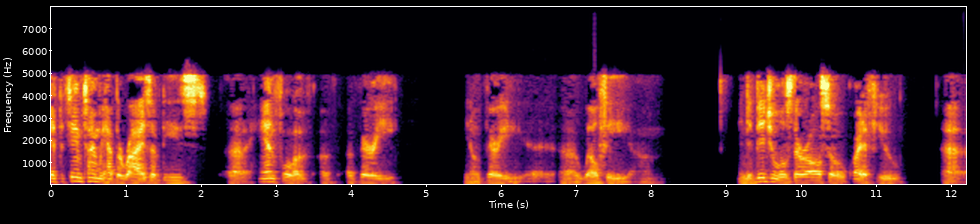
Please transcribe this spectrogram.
at the same time we have the rise of these uh, handful of, of, of very you know very uh, uh, wealthy um, individuals. There are also quite a few uh,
